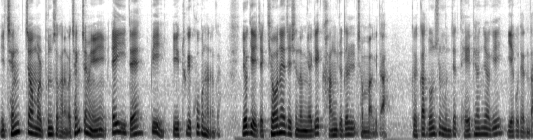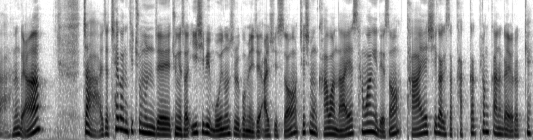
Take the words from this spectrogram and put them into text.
이 쟁점을 분석하는 거. 쟁점이 A 대 B 이 두 개 구분하는 거. 여기에 이제 견해 제시 능력이 강조될 전망이다. 그러니까 논술 문제 대변력이 예고된다 하는 거야. 자, 이제 최근 기출 문제 중에서 22 모의 논술을 보면 이제 알 수 있어. 제시문 가와 나의 상황에 대해서 다의 시각에서 각각 평가하는 거야. 이렇게.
